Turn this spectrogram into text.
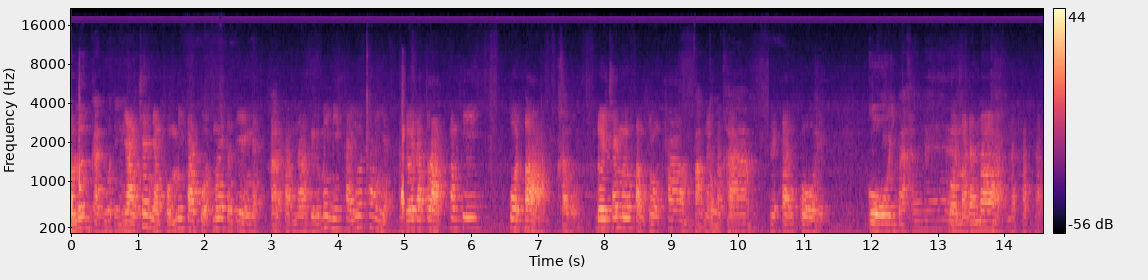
เราเริ่มการนวดยังไง อย่างเช่นอย่างผมมีการปวดเมื่อยตนเองเนี่ยครับนะครับนะหรือไม่มีใครนวดให้เนี่ยโดยหลักๆบางทีปวดบ่า ครับผมโดยใช้มือฝั่งตรงข้ามฝั่งตรงนะครับข้ามโดยการโกยโกยมาข้างหน้าโกยมาด้านหน้านะครับนะ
